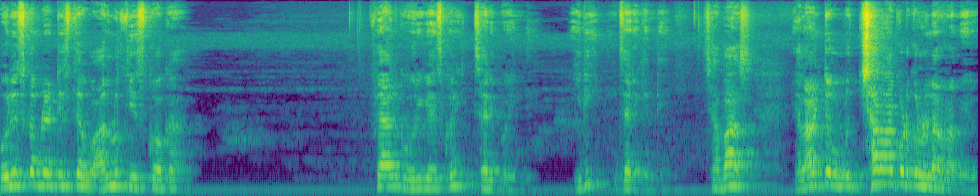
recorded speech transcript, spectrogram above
పోలీస్ కంప్లైంట్ ఇస్తే వాళ్ళు తీసుకోక ఫ్యాన్కు ఉరివేసుకొని చనిపోయింది. ఇది జరిగింది. శబాష్ ఎలాంటి లుచ్చరా కొడుకులు ఉన్నారా మీరు?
